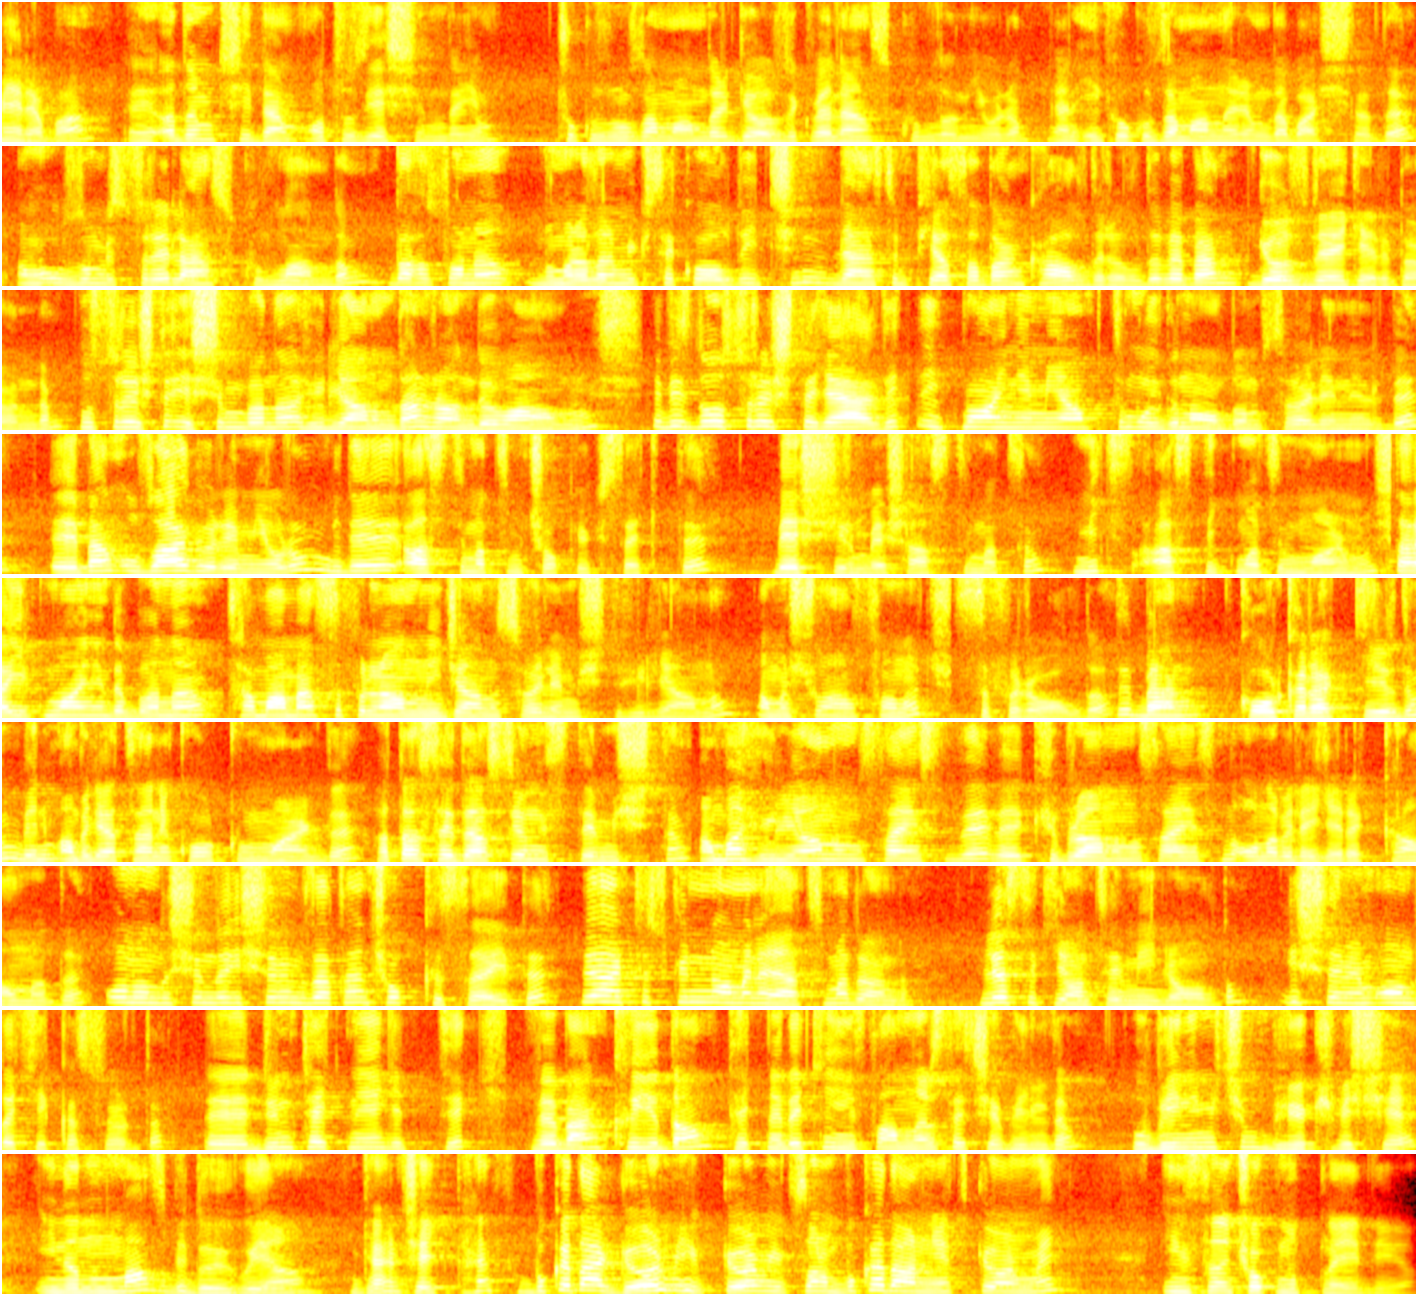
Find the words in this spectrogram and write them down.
Merhaba, Ee, adım Çiğdem, 30 yaşındayım. Çok uzun zamandır gözlük ve lens kullanıyorum. Yani ilkokul zamanlarımda başladı. Ama uzun bir süre lens kullandım. Daha sonra numaralarım yüksek olduğu için lensim piyasadan kaldırıldı ve ben gözlüğe geri döndüm. Bu süreçte eşim bana Hülya Hanım'dan randevu almış. Ve biz de o süreçte geldik. İlk muayenemi yaptım, uygun olduğum söylenildi. Ee, ben uzağa göremiyorum, bir de astigmatım çok yüksekti. 5-25 astigmatım. Mix astigmatım varmış. Daha ilk muayenede bana tamamen sıfırlanmayacağını söylemişti Hülya Hanım. Ama şu an sonuç sıfır oldu. Ben korkarak girdim. Benim ameliyathane korkum vardı. Hatta sedasyon istemiştim. Ama Hülya Hanım'ın sayesinde ve Kübra Hanım'ın sayesinde ona bile gerek kalmadı. Onun dışında işlemim zaten çok kısaydı. Ve ertesi gün normal hayatıma döndüm. Lastik yöntemiyle oldum. İşlemim 10 dakika sürdü. Ee, dün tekneye gittik ve ben kıyıdan teknedeki insanları seçebildim. Bu benim için büyük bir şey. İnanılmaz bir duygu ya. Gerçekten. Bu kadar görmeyip görmeyip sonra bu kadar net görmek insanı çok mutlu ediyor.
